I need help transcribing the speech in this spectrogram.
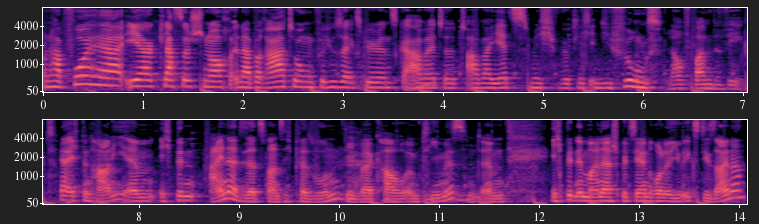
und habe vorher eher klassisch noch in der Beratung für User Experience gearbeitet, aber jetzt mich wirklich in die Führungslaufbahn bewegt. Ja, ich bin Hardy. Ähm, ich bin einer dieser 20 Personen, die bei Caro im Team ist. Und, ähm, ich bin in meiner speziellen Rolle UX-Designer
